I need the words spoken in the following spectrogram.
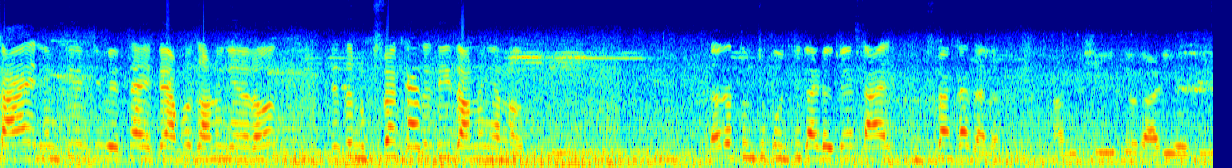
काय नेमकी त्यांची व्यथा आहे ते आपण जाणून घेणार आहोत. त्याचं नुकसान काय झालं ते जाणून घेणार आहोत. दादा तुमची कोणती गाडी होती काय नुकसान काय झालं? आमची इथं गाडी होती.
